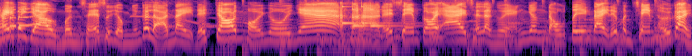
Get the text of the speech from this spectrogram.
Ngay bây giờ mình sẽ sử dụng những cái lệnh này để cho mọi người nha. Để xem coi ai sẽ là người nạn nhân đầu tiên đây, Để mình xem thử coi.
